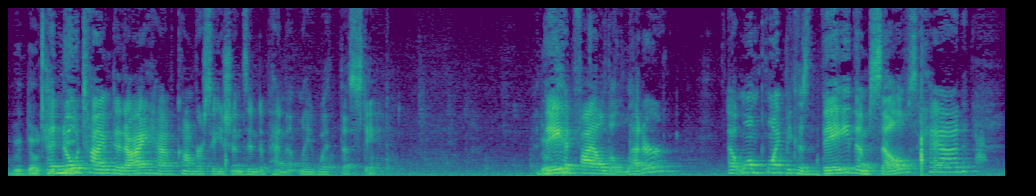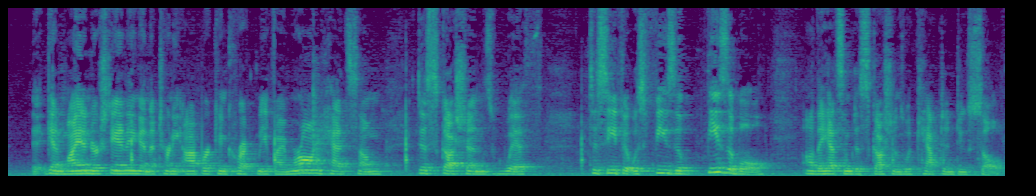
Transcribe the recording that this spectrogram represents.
But don't you At no think- time did I have conversations independently with the state. They you- had filed a letter at one point because they themselves had, again, my understanding, and Attorney Opper can correct me if I'm wrong, had some discussions with, to see if it was feasi- feasible. Uh, they had some discussions with Captain Dussault.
